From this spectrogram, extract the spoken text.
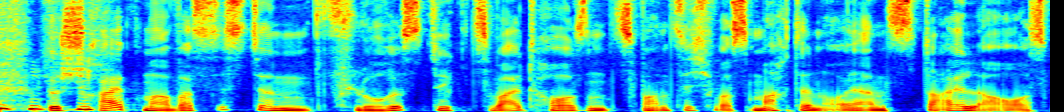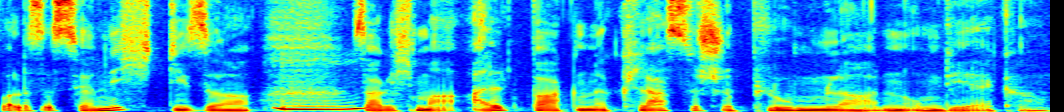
Beschreib mal, was ist denn Floristik 2020? Was macht denn euren Style aus? Weil es ist ja nicht dieser, mhm. sage ich mal, altbackene, klassische Blumenladen um die Ecke.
